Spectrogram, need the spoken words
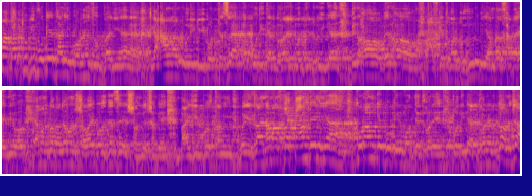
মাথার টুপি মুখে দাঁড়িয়ে পড়নে জুব্বা নিয়ে। তুমি আল্লাহর উড়ি গিয়ে করতেছো, একটা পতিতের ঘরের মধ্যে ঢুইকে বের হও বের হও। আজকে তোমার হুজুরগিরি আমরা ছাটাই দিব। এমন কথা যখন সবাই বলতেছে, সঙ্গে সঙ্গে বাইজিৎ বোস্তামি ওই জায়নামাজটা কান্দে নিয়া কোরআনকে বুকের মধ্যে ধরে পতিতার ঘরের দরজা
